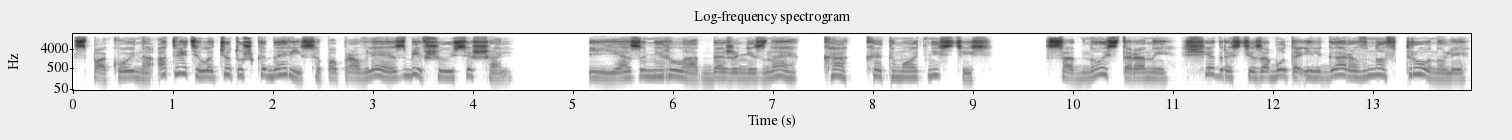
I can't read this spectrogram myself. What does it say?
Спокойно ответила тетушка Дариса, поправляя сбившуюся шаль. И я замерла, даже не зная, как к этому отнестись. С одной стороны, щедрость и забота Ильгара вновь тронули.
